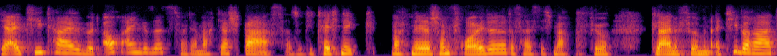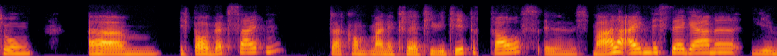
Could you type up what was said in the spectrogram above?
der IT-Teil wird auch eingesetzt, weil der macht ja Spaß. Also die Technik macht mir ja schon Freude. Das heißt, ich mache für kleine Firmen IT-Beratung. Ähm, ich baue Webseiten. Da kommt meine Kreativität raus. Ich male eigentlich sehr gerne. Je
